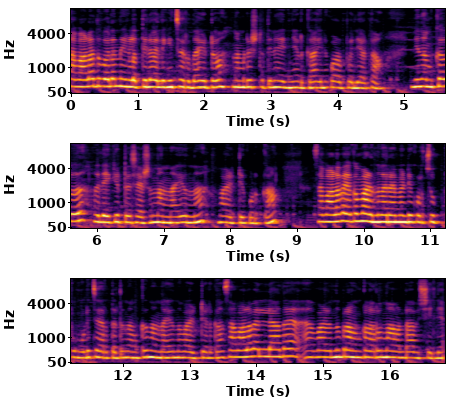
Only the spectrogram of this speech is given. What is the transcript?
സവാള അതുപോലെ നീളത്തിലോ അല്ലെങ്കിൽ ചെറുതായിട്ടോ നമ്മുടെ ഇഷ്ടത്തിന് അരിഞ്ഞെടുക്കുക അതിന് കുഴപ്പമില്ല കേട്ടോ. ഇനി നമുക്കത് അതിലേക്ക് ഇട്ട ശേഷം നന്നായി ഒന്ന് വഴറ്റി കൊടുക്കാം. സവാള വേഗം വഴന്ന് വരാൻ വേണ്ടി കുറച്ച് ഉപ്പും കൂടി ചേർത്തിട്ട് നമുക്ക് നന്നായി ഒന്ന് വഴറ്റിയെടുക്കാം. സവാള വല്ലാതെ വഴന്ന് ബ്രൗൺ കളറൊന്നും ആവേണ്ട ആവശ്യമില്ല.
